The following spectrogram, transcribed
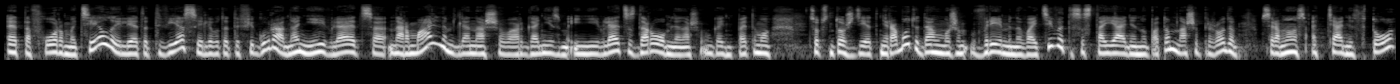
эта форма тела или этот вес или вот эта фигура, она не является нормальным для нашего организма и не является здоровым для нашего организма, поэтому, собственно, тоже диета не работает, да, мы можем временно войти в это состояние, но потом наша природа все равно нас оттянет в то,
